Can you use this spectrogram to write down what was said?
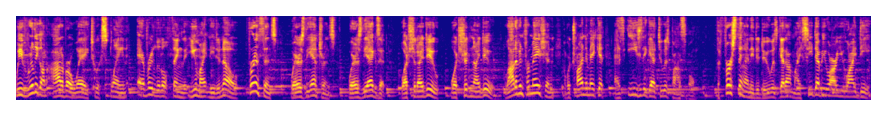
We've really gone out of our way to explain every little thing that you might need to know. For instance, where's the entrance? Where's the exit? What should I do? What shouldn't I do? A lot of information, and we're trying to make it as easy to get to as possible. The first thing I need to do is get out my CWRU ID.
